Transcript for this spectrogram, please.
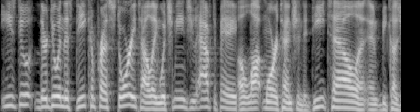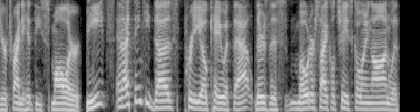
he's do they're doing this decompressed storytelling, which means you have to pay a lot more attention to detail, and, and because you're trying to hit these smaller beats. And I think he does pretty okay with that. There's this motorcycle chase going on with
